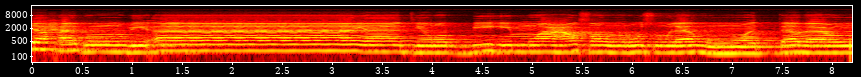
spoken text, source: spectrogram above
جحدوا ربهم وعصوا رسله واتبعوا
